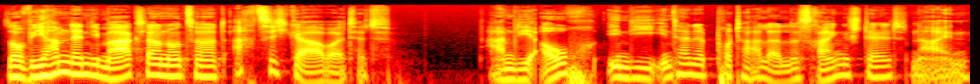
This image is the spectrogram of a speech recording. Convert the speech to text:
So, wie haben denn die Makler 1980 gearbeitet? Haben die auch in die Internetportale alles reingestellt? Nein.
